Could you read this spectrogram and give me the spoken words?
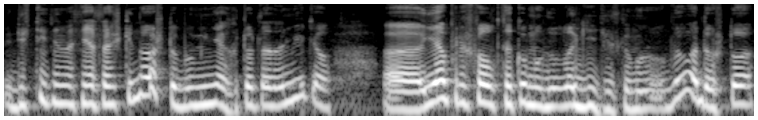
действительно сняться в кино, чтобы меня кто-то заметил, э, я пришел к такому логическому выводу, что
